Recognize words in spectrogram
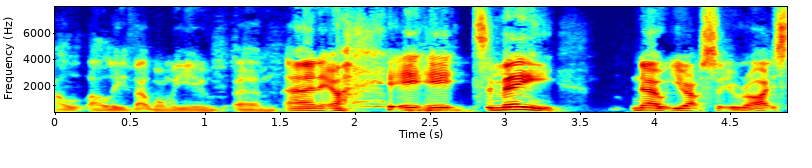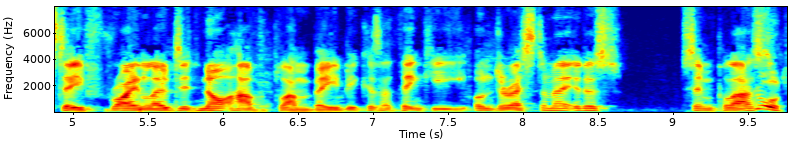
I'll I'll leave that one with you. Um, and it, it, it to me, no, you're absolutely right, Steve. Ryan Lowe did not have a plan B because I think he underestimated us. Simple as. Good.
